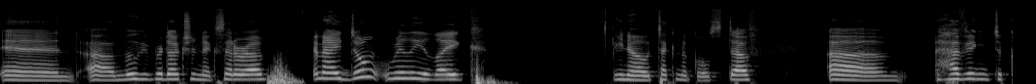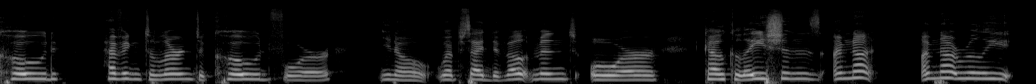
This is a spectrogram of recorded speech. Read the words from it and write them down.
and uh, movie production etc and i don't really like you know technical stuff. Um having to code having to learn to code for you know website development or calculations i'm not i'm not really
